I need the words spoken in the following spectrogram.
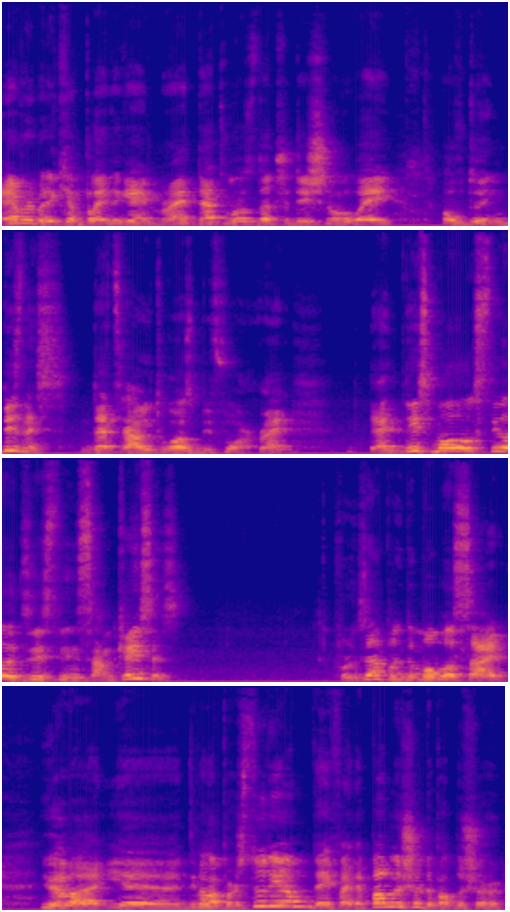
everybody can play the game, right? That was the traditional way of doing business. That's how it was before, right? And this model still exists in some cases. For example, in the mobile side, you have a uh, developer studio, they find a publisher, the publisher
